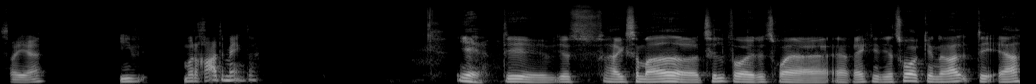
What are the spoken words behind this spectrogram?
Så ja, i moderate mængder. Ja, det, jeg har ikke så meget at tilføje, det tror jeg er, er rigtigt. Jeg tror generelt, det er,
